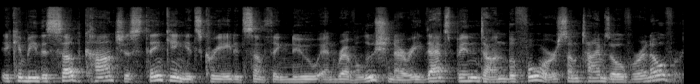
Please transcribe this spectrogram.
It can be the subconscious thinking it's created something new and revolutionary that's been done before, sometimes over and over.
